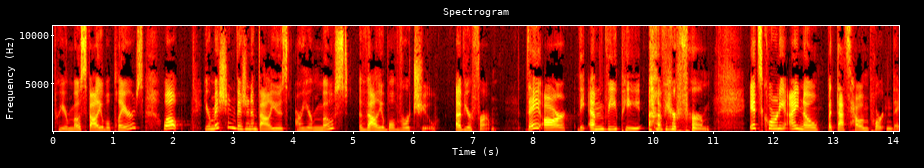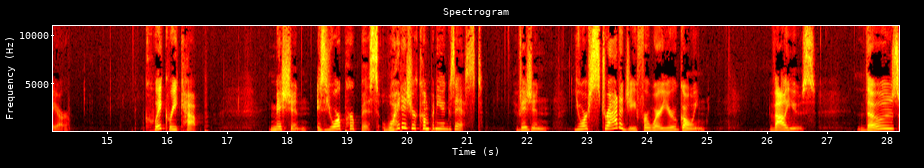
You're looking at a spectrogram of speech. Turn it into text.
for your most valuable players? Well, your mission, vision, and values are your most valuable virtue of your firm. They are the MVP of your firm. It's corny, I know, but that's how important they are. Quick recap Mission is your purpose. Why does your company exist? Vision, your strategy for where you're going. Values, those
